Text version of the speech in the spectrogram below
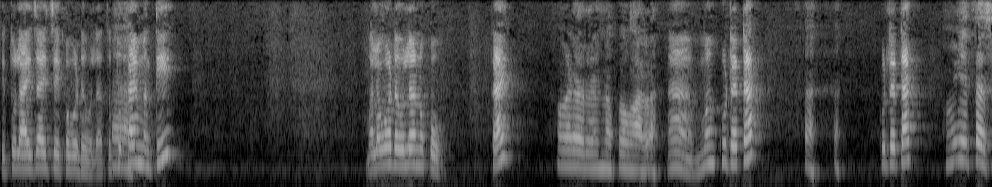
की तुला आई जायचंय का वडवला? तर तू काय म्हणती? मला वडवला नको. काय? वडवलं नको मला. हा मग कुठं टाक? कुठं टाक? मी येतच.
